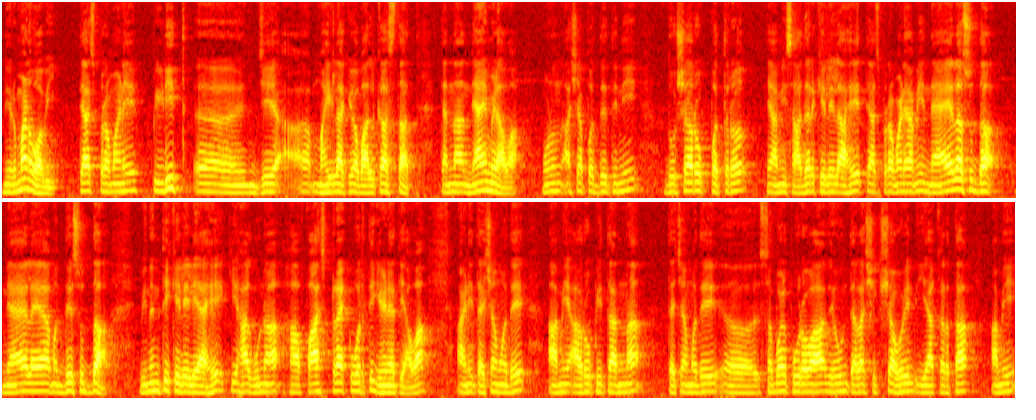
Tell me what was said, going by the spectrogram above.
निर्माण व्हावी त्याचप्रमाणे पीडित जे महिला किंवा बालकं असतात त्यांना न्याय मिळावा म्हणून अशा पद्धतीने दोषारोपपत्र हे आम्ही सादर केलेलं आहे. त्याचप्रमाणे आम्ही न्यायालयासुद्धा न्यायालयामध्ये सुद्धा विनंती केलेली आहे की हा गुन्हा हा फास्ट ट्रॅकवरती घेण्यात यावा आणि त्याच्यामध्ये आम्ही आरोपितांना त्याच्यामध्ये सबळ पुरावा देऊन त्याला शिक्षा होईल याकरता आम्ही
